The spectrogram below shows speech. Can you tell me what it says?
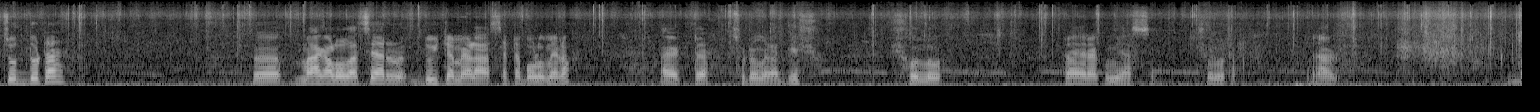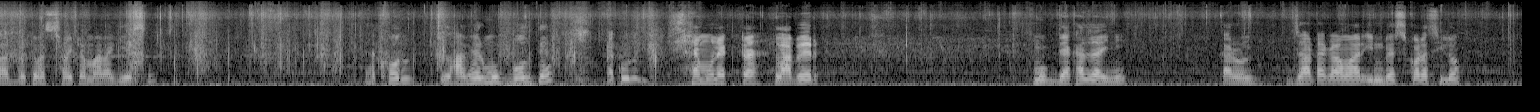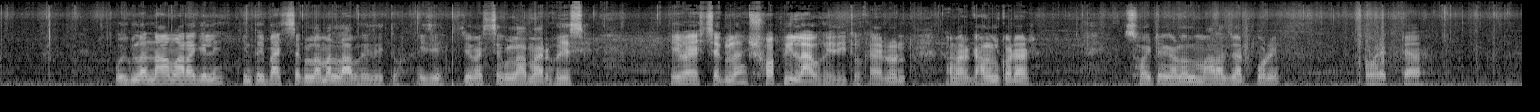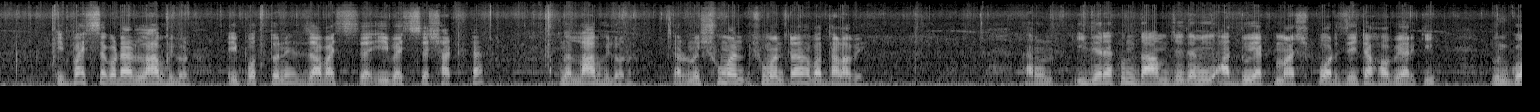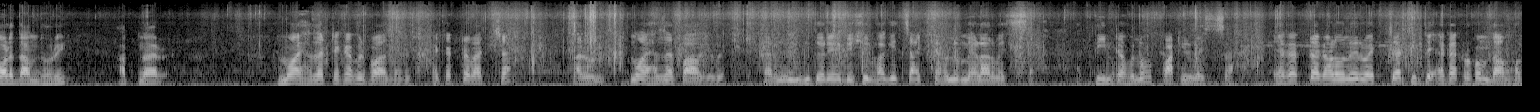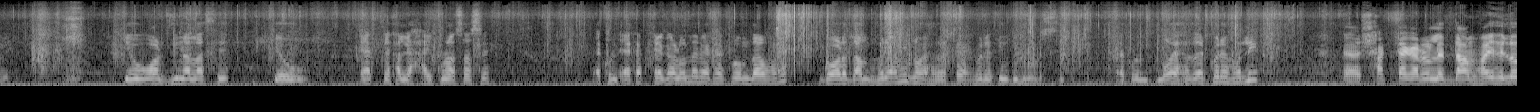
চোদ্দোটা মা গাড়ল আছে আর দুইটা মেড়া আছে। একটা বড় মেড়া আর একটা ছোট মেড়া দিয়ে ষোলোটা এরকমই আসছে, ষোলোটা। আর বাদ বাকি আমার ছয়টা মারা গিয়েছে। এখন লাভের মুখ বলতে এখন সেমন একটা লাভের মুখ দেখা যায়নি। কারণ যা টাকা আমার ইনভেস্ট করা ছিল, ওইগুলা না মারা গেলে কিন্তু এই বাচ্চাগুলো আমার লাভ হয়ে যেত। এই যে যে বাচ্চাগুলো আমার হয়েছে, এই বাচ্চাগুলো সবই লাভ হয়ে যেত। কারণ আমার গাড়ল করার ছয়টা গাড়ল মারা যাওয়ার পরে আমার একটা এই বাচ্চা কটার লাভ হইল না। এই পত্তনে যা বাচ্চা, এই বাচ্চা ষাটটা, আপনার লাভ হইল না। কারণ ওই সমান, সমানটা আবার দাঁড়াবে। কারণ ঈদের এখন দাম যদি আমি আর দুই, এক মাস পর যেটা হবে আর কি এখন গড় দাম ধরি, আপনার নয় হাজার টাকা করে পাওয়া যাবে এক একটা বাচ্চা। কারণ নয় হাজার পাওয়া যাবে। কারণ এর ভিতরে বেশিরভাগই চারটা হলো মেলার বাচ্চা, আর তিনটা হলো পাটির বাচ্চা। এক একটা গাড়লের বাচ্চার কিন্তু এক এক রকম দাম হবে। কেউ অরিজিনাল আছে কেউ একটা খালি হাই ক্রাস আছে। এখন এক একটা গাড়লের এক এক রকম দাম হবে। গড় দাম ধরে আমি নয় হাজার টাকা করে কিন্তু ধরছি। এখন নয় হাজার করে হলে আহ, ষাটটা গাড়লের দাম হয় হলো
